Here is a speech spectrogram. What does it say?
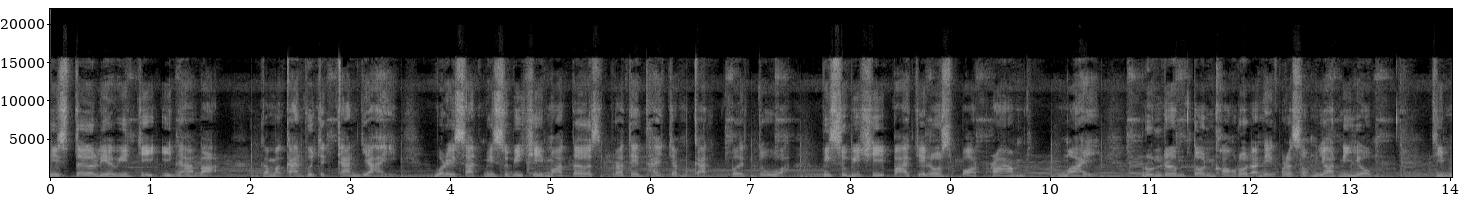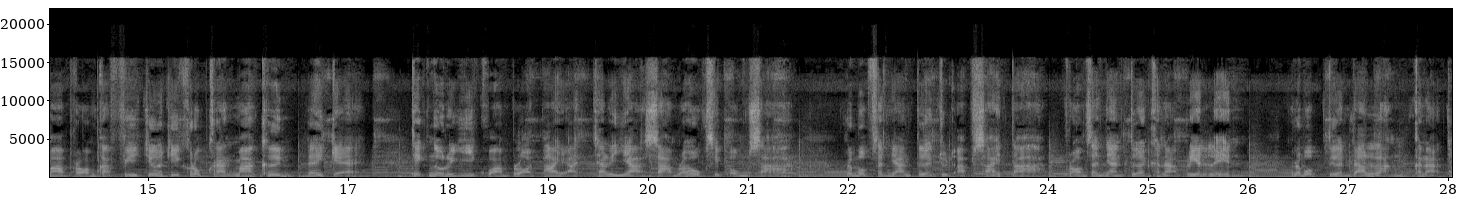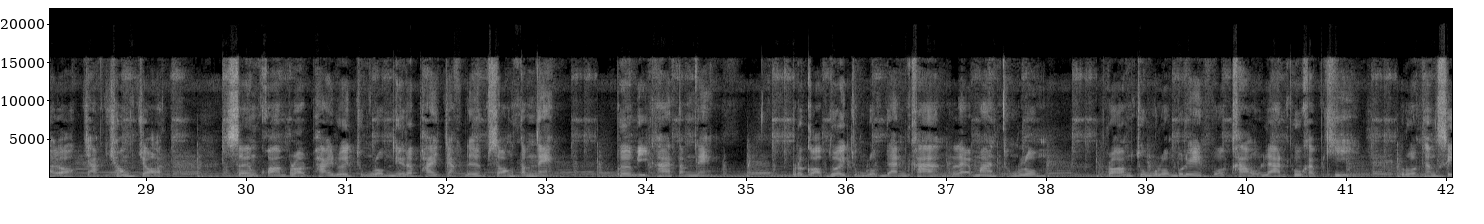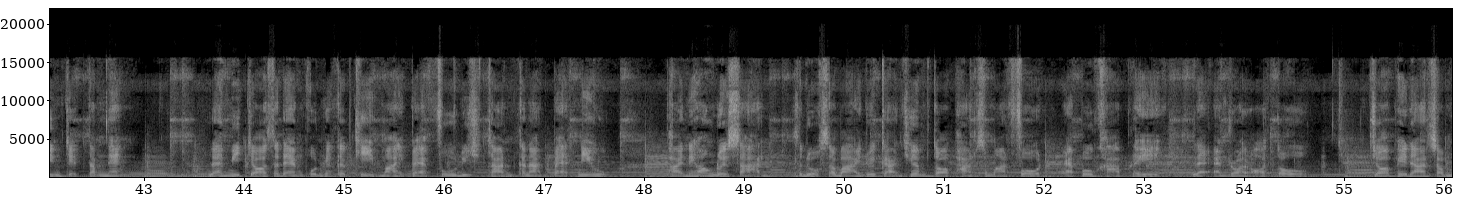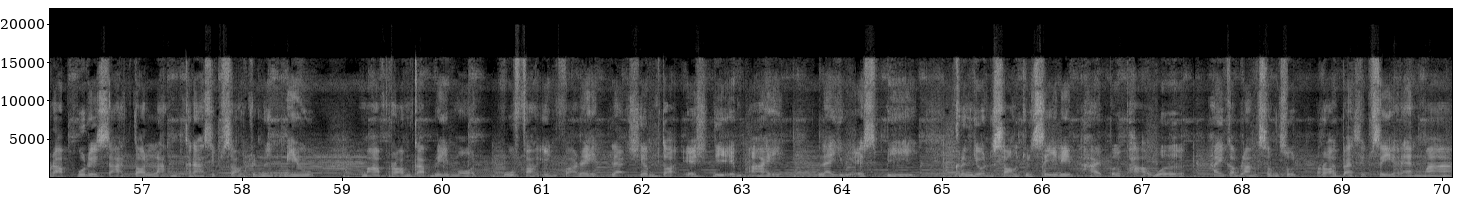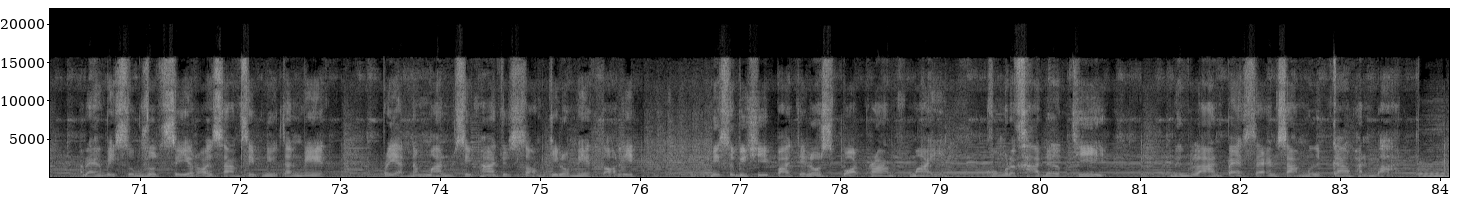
มิสเตอร์เรียวอิจิอินาบะ กรรมการผู้จัดการใหญ่ บริษัทมิ t ซูบิชิมอเตอร์สประเทศไทยจำกัด เปิดตัวมิ t ซูบิชิปาเจโร่สปอร์ตพรามใหม่ รุ่นเริ่มต้นของรถอเนกประสงค์ยอดนิยม ที่มาพร้อมกับฟีเจอร์ที่ครบครันมากขึ้น ได้แก่ เทคโนโลยีความปลอดภัยอัจฉริยะ 360 องศา ระบบสัญญาณเตือนจุดอับสายตา พร้อมสัญญาณเตือนขณะเปลี่ยนเลน ระบบเตือนด้านหลังขณะถอยออกจากช่องจอด เสริมความปลอดภัยด้วยถุงลมนิรภัยจากเดิม 2 ตำแหน่ง เพิ่มอีก 5 ตำแหน่ง ประกอบด้วยถุงลมด้านข้างและม่านถุงลม พร้อมถุงลมบริเวณหัวเข่าด้านผู้ขับขี่ รวมทั้งสิ้น 7 ตำแหน่ง และมีจอแสดงผลการขับขี่ใหม่แบบ Full Digital ขนาด 8 นิ้ว ภายในห้องโดยสารสะดวกสบายด้วยการเชื่อมต่อผ่านสมาร์ทโฟน Apple CarPlay และ Android Auto จอเพดานสำหรับผู้โดยสารตอนหลังขนาด 12.1 นิ้ว มาพร้อมกับรีโมท หูฟังอินฟราเรดและเชื่อมต่อ HDMI และ USB เครื่องยนต์ 2.4 ลิตร Hyper Power ให้กำลังสูงสุด 184 แรงม้า แรงบิดสูงสุด 430 นิวตันเมตร ประหยัดน้ำมัน 15.2 กิโลเมตรต่อลิตร Mitsubishi Pajero Sport Prime ใหม่ คงราคาเดิมที่ 1,839,000 บาท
